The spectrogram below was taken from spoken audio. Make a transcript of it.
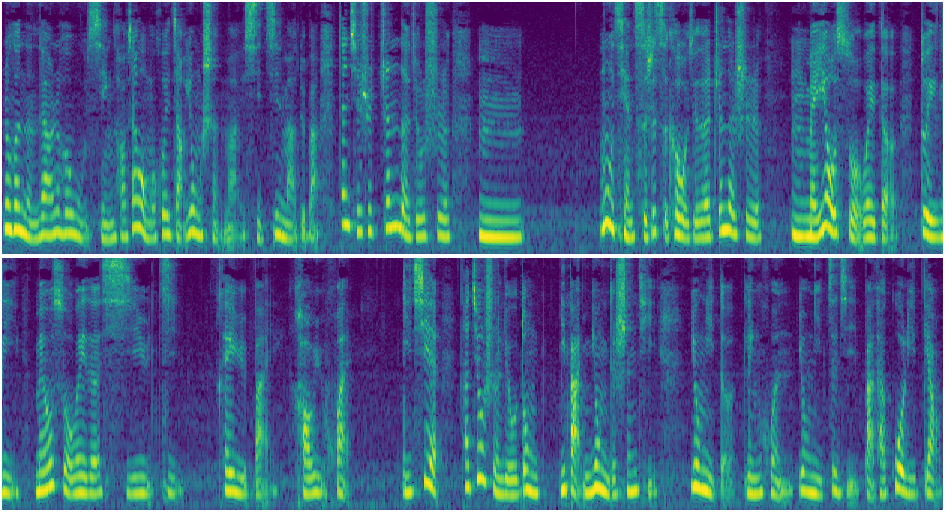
任何能量、任何五行，好像我们会讲用神嘛、喜忌嘛，对吧？但其实真的就是，嗯，目前此时此刻，我觉得真的是，嗯，没有所谓的对立，没有所谓的喜与忌、黑与白、好与坏，一切。它就是流动，你把你用你的身体，用你的灵魂，用你自己把它过滤掉、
